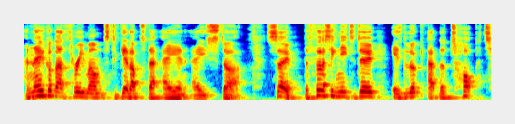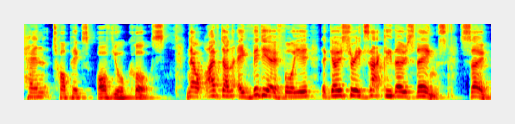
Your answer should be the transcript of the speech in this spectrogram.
and now you've got that three months to get up to that A and A star. So the first thing you need to do is look at the top 10 topics of your course. Now, I've done a video for you that goes through exactly those things. So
